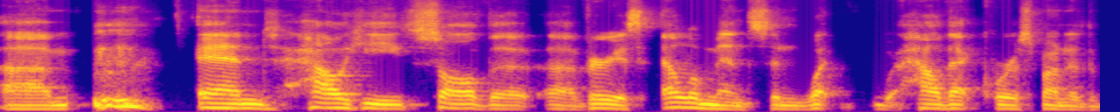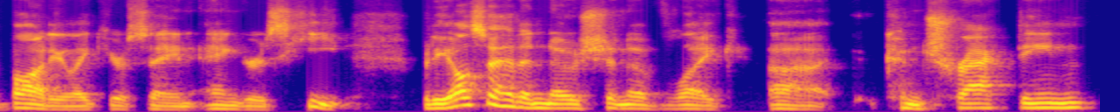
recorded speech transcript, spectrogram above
um, and how he saw the uh, various elements and what how that corresponded to the body. Like you're saying, anger is heat, but he also had a notion of like uh, contracting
